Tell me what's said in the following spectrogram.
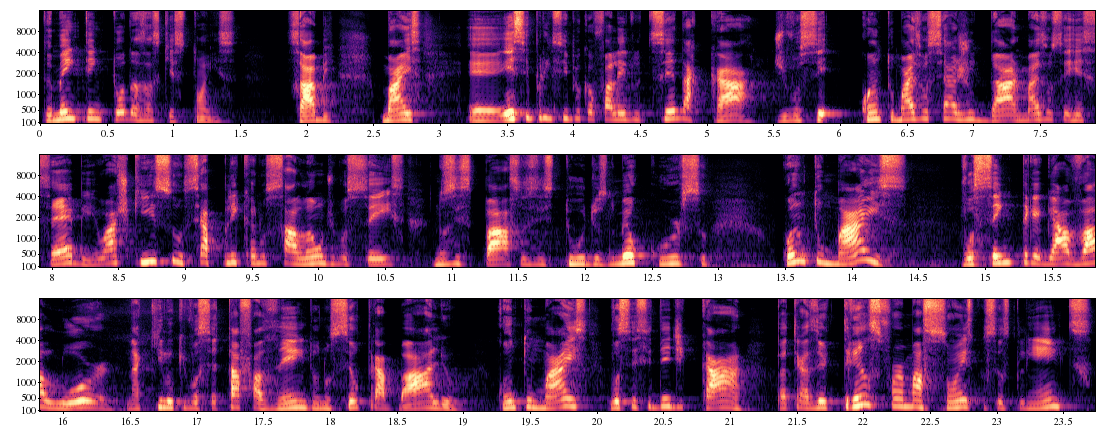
também tem todas as questões, sabe? Mas é, esse princípio que eu falei do tzedakah, de você, quanto mais você ajudar, mais você recebe, eu acho que isso se aplica no salão de vocês, nos espaços, estúdios, no meu curso. Quanto mais você entregar valor naquilo que você está fazendo, no seu trabalho, quanto mais você se dedicar para trazer transformações para os seus clientes,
